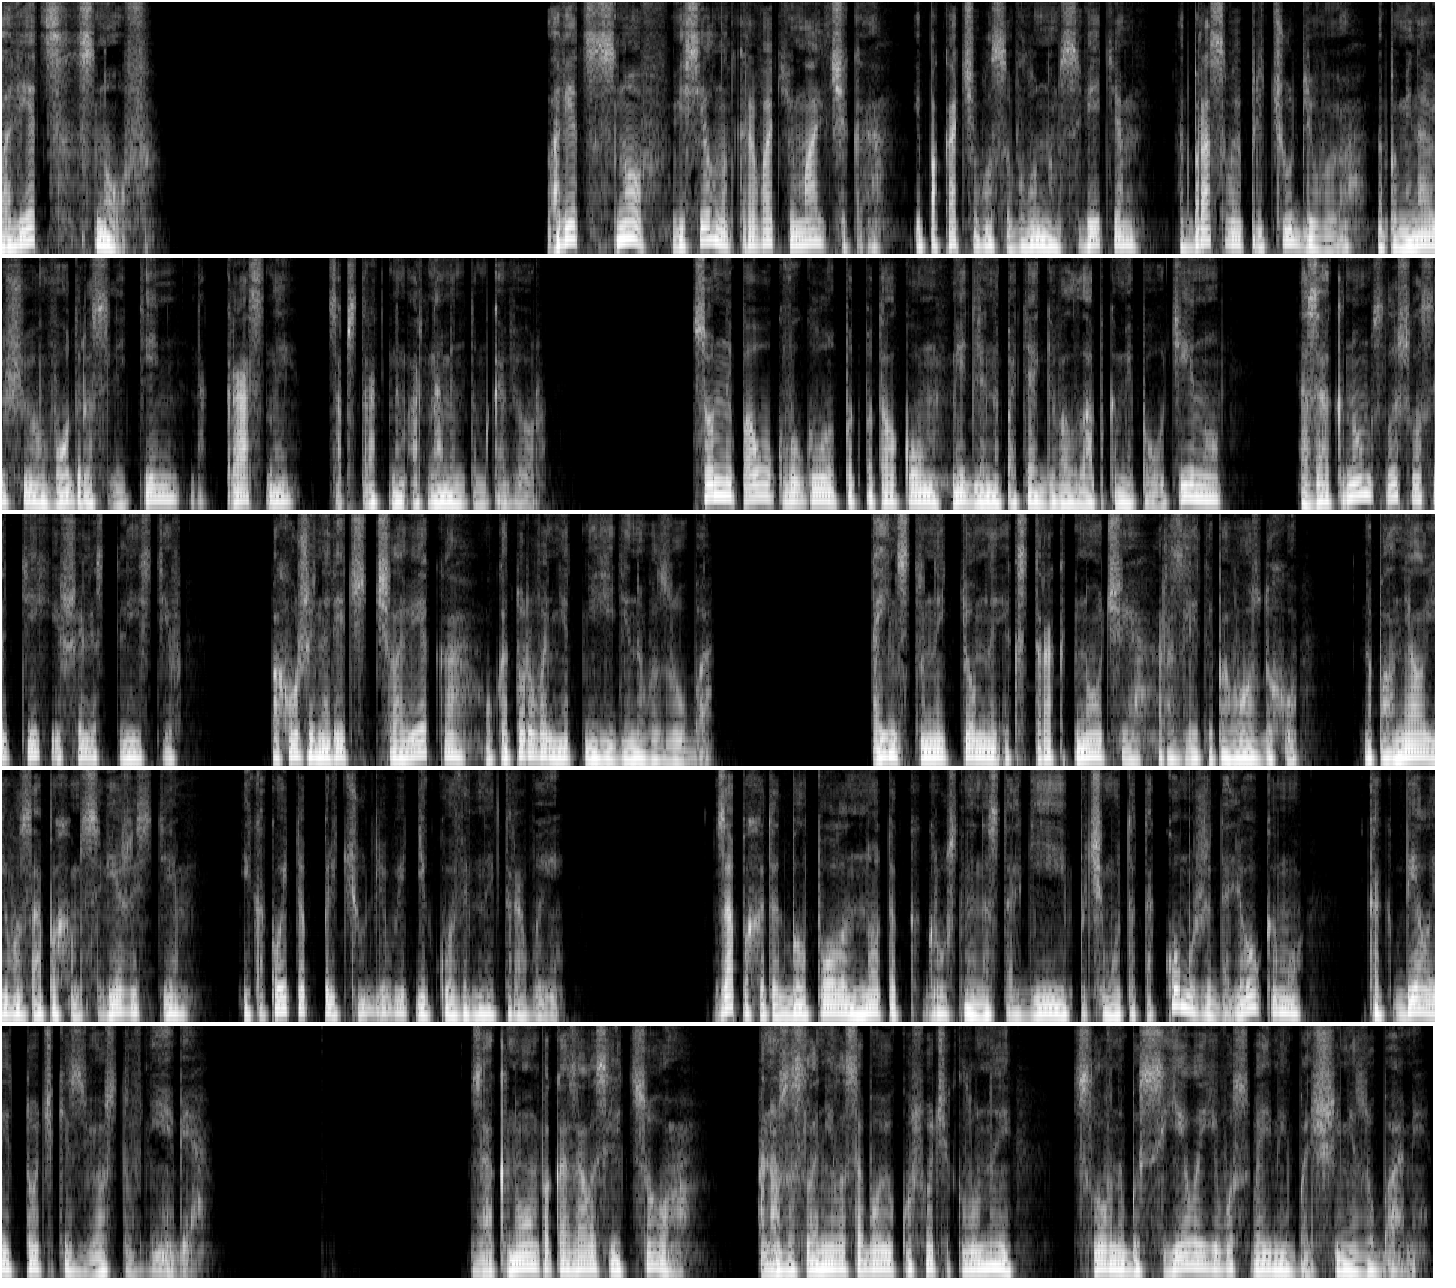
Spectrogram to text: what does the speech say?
Ловец снов Ловец снов висел над кроватью мальчика и покачивался в лунном свете, отбрасывая причудливую, напоминающую водоросли тень на красный с абстрактным орнаментом ковер. Сонный паук в углу под потолком медленно потягивал лапками паутину, а за окном слышался тихий шелест листьев, похожий на речь человека, у которого нет ни единого зуба. Таинственный темный экстракт ночи, разлитый по воздуху, наполнял его запахом свежести и какой-то причудливой диковинной травы. Запах этот был полон ноток грустной ностальгии почему-то такому же далекому, как белые точки звезд в небе. За окном показалось лицо. Оно заслонило собою кусочек луны, словно бы съело его своими большими зубами.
